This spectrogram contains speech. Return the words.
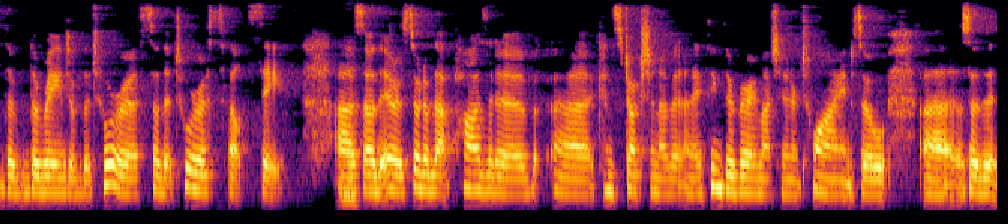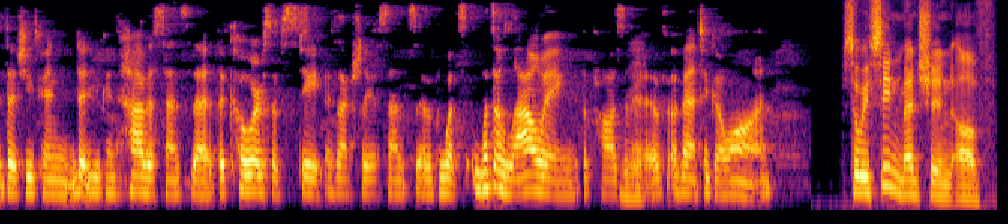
the, the, range of the tourists so that tourists felt safe. Uh, mm. So there's sort of that positive uh, construction of it, and I think they're very much intertwined. So, uh, so that, that you can that you can have a sense that the coercive state is actually a sense of what's what's allowing the positive right. event to go on. So we've seen mention of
